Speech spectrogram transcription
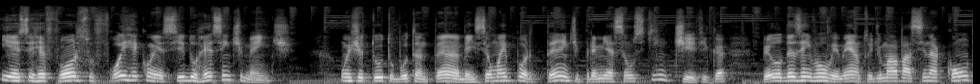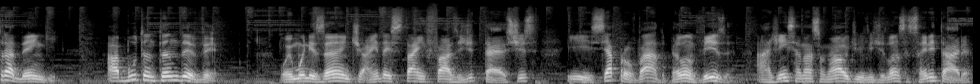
E esse reforço foi reconhecido recentemente. O Instituto Butantan venceu uma importante premiação científica pelo desenvolvimento de uma vacina contra a dengue, a Butantan DV. O imunizante ainda está em fase de testes e, se aprovado pela Anvisa, a Agência Nacional de Vigilância Sanitária,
